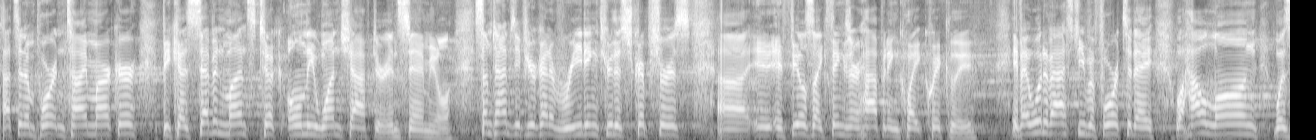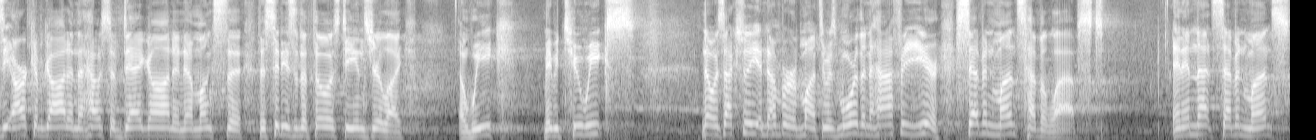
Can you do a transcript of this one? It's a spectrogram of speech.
That's an important time marker because seven months took only one chapter in Samuel. Sometimes, if you're kind of reading through the scriptures, uh, it, it feels like things are happening quite quickly. If I would have asked you before today, well, how long was the ark of God in the house of Dagon and amongst the, the cities of the Philistines? You're like, a week, maybe two weeks? No, it was actually a number of months. It was more than half a year. Seven months have elapsed. And in that seven months,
